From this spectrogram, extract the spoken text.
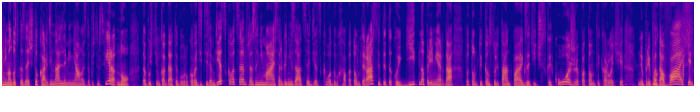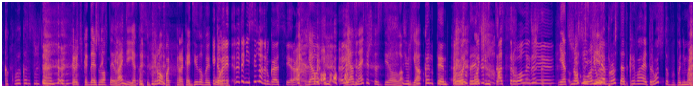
Не могу сказать, что кардинально менялась, допустим, сфера, но, допустим, когда ты был руководителем детского центра, занимаясь организацией детского отдыха, а потом ты раз, и ты такой гид, например, да, потом ты консультант по экзотической коже, потом ты, короче, преподаватель. Какой консультант? Короче, когда я жила в Таиланде, я консультировала по крокодиловой И коже. говорит, ну это не сильно другая сфера. Я очень... Я знаете, что сделала? Я контент просто. очень... Астрологи. Нет, шок. Юля просто открывает рот, чтобы вы понимали,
